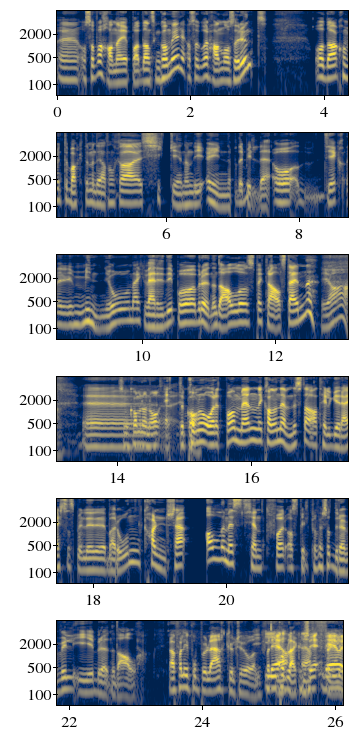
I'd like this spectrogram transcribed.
eh, Og så får han øye på at dansken kommer, og så går han også rundt. Og da kommer vi tilbake til med det at han skal kikke gjennom de øynene på det bildet. Og det minner jo merkverdig på Brødrene Dal og Spektralsteinene. Ja. Eh, Som kommer noen år etterpå. Kommer noen år etterpå, Men det kan jo nevnes da at Helge Reis, som spiller baron, kanskje er aller mest kjent for å ha spilt professor Drøvel i Brødrene Dal. I hvert fall i populærkulturen. I populærkulturen, det, det, er jo,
